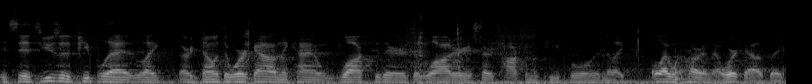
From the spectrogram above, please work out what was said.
It's, it's usually the people that like are done with the workout and they kind of walk to their the water and start talking to people and they're like, oh, I went hard in that workout. It's like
